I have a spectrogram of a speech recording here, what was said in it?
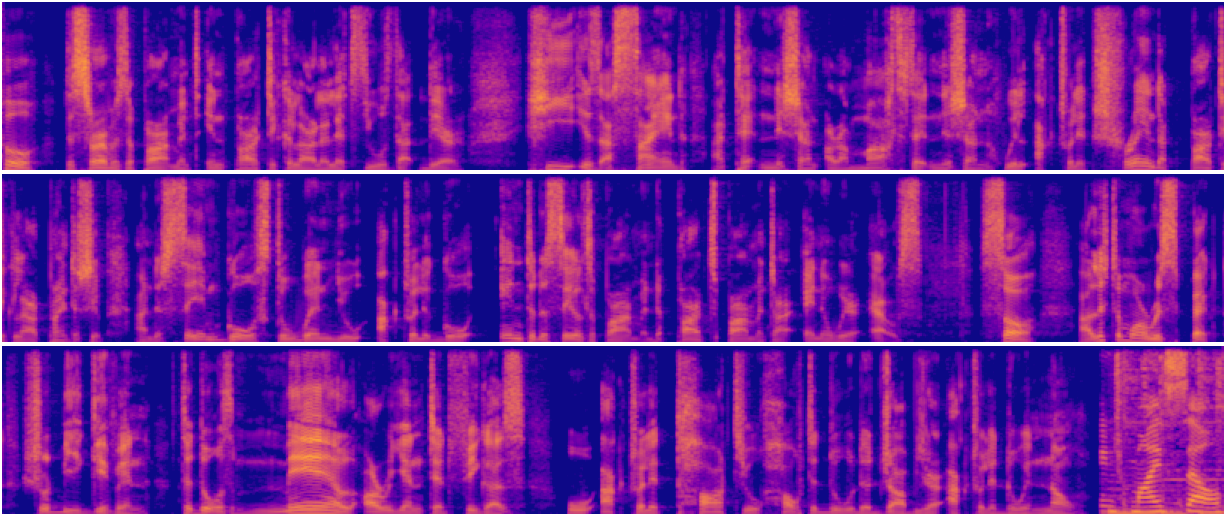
to the service department in particular, let's use that there, he is assigned a technician or a master technician who will actually train that particular apprenticeship. And the same goes to when you actually go into the sales department, the parts department, or anywhere else. So a little more respect should be given to those male oriented figures who actually taught you how to do the job you're actually doing now. Change myself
